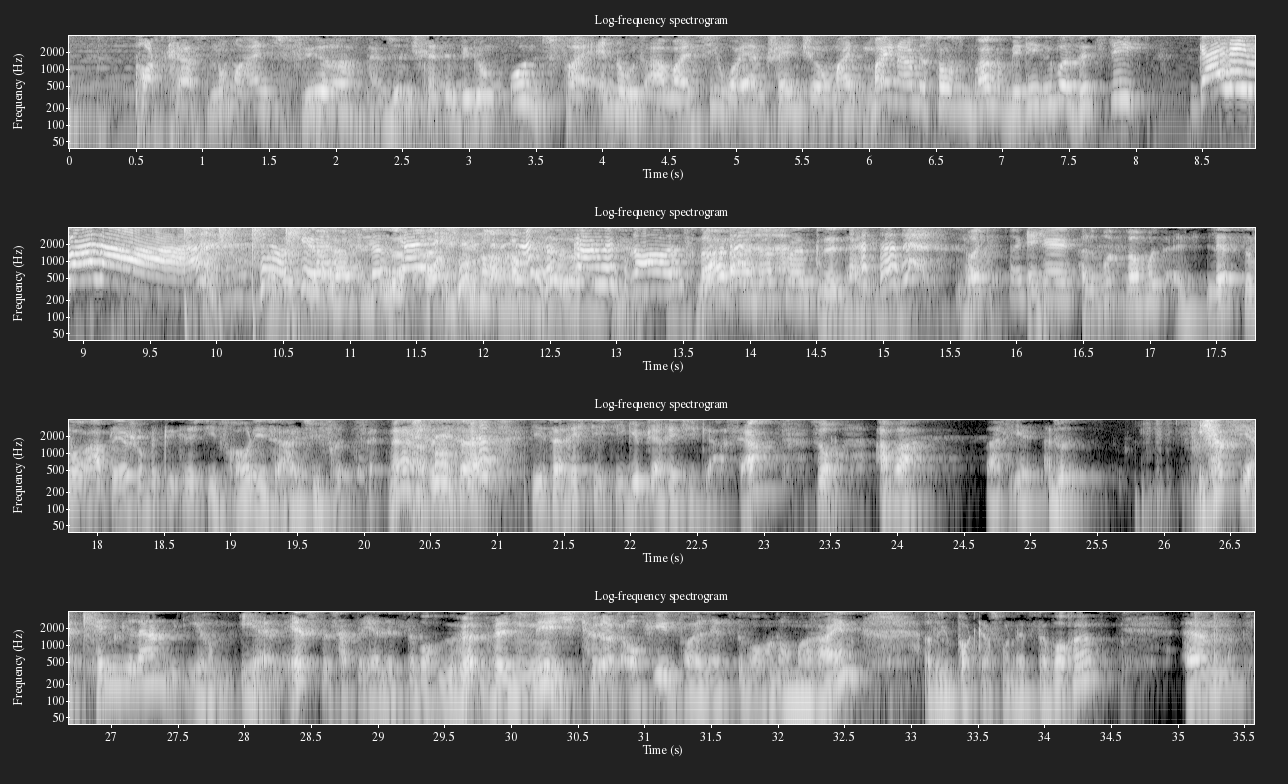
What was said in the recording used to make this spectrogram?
Podcast Nummer 1 für Persönlichkeitsentwicklung und Veränderungsarbeit, CYM Change Your Mind. Mein Name ist Thorsten Brandt und mir gegenüber sitzt die Geile Ivana! Okay, das, raus. das kam jetzt raus. Nein, nein, das bleibt drin. Leute, Okay. echt. Also man muss, letzte Woche habt ihr ja schon mitgekriegt, die Frau, die ist ja heiß wie Frittenfett. Ne? Also die ist ja, die ist ja richtig, die gibt ja richtig Gas, ja. So, aber was ihr, also ich habe sie ja kennengelernt mit ihrem EMS, das habt ihr ja letzte Woche gehört. Wenn nicht, hört auf jeden Fall letzte Woche nochmal rein. Also den Podcast von letzter Woche. Ähm,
